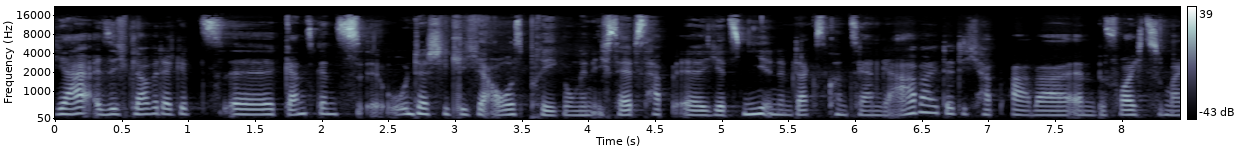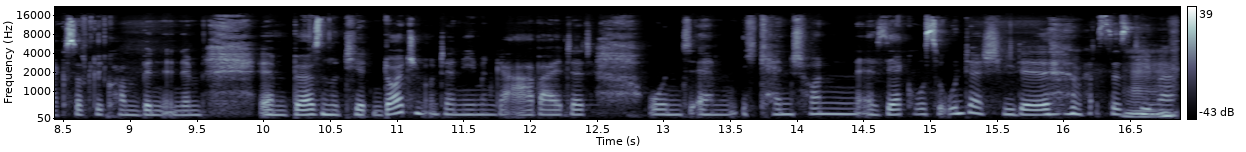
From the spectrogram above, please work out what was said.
Ja, also ich glaube, da gibt's äh, ganz, ganz äh, unterschiedliche Ausprägungen. Ich selbst habe äh, jetzt nie in einem DAX-Konzern gearbeitet. Ich habe aber, ähm, bevor ich zu Microsoft gekommen bin, in einem ähm, börsennotierten deutschen Unternehmen gearbeitet. Und ähm, ich kenne schon äh, sehr große Unterschiede, was das mhm. Thema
